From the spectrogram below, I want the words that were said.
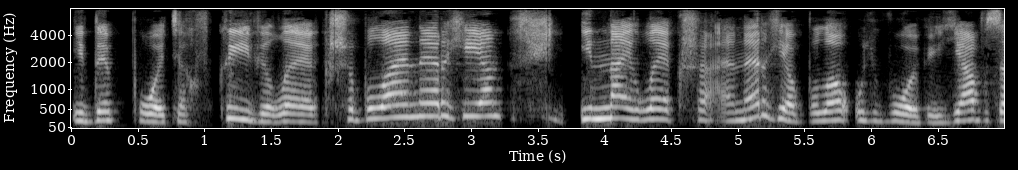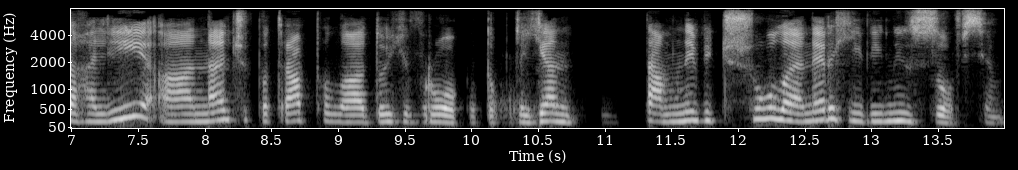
іде потяг. В Києві легше була енергія, і найлегша енергія була у Львові. Я взагалі а, наче потрапила до Європи. Тобто я там не відчула енергії війни зовсім.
